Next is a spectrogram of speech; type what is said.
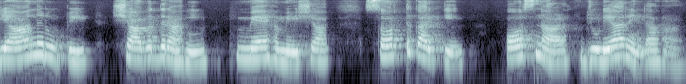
ਗਿਆਨ ਰੂਪੀ ਸ਼ਬਦ ਰਾਹੀਂ ਮੈਂ ਹਮੇਸ਼ਾ ਸੁਰਤ ਕਰਕੇ ਉਸ ਨਾਲ ਜੁੜਿਆ ਰਹਿੰਦਾ ਹਾਂ।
